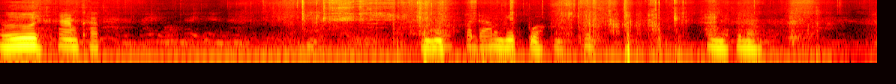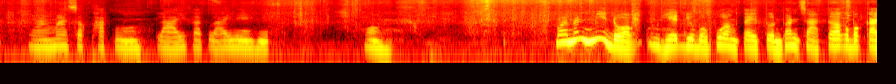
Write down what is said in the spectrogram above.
เอ้ยงามครับประดับมันเฮ็ดปวกนี่อันนี้พี่น้อง ยางมาสักพักหนึ่งหลายคักหลายเนี่ยเห็ดห้องมันมันมีดอกเห็ดอยู่บ่พ่วงใต้ต้นพันธุ์ศาสตร์แต่ว่าก็บ่กล้า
